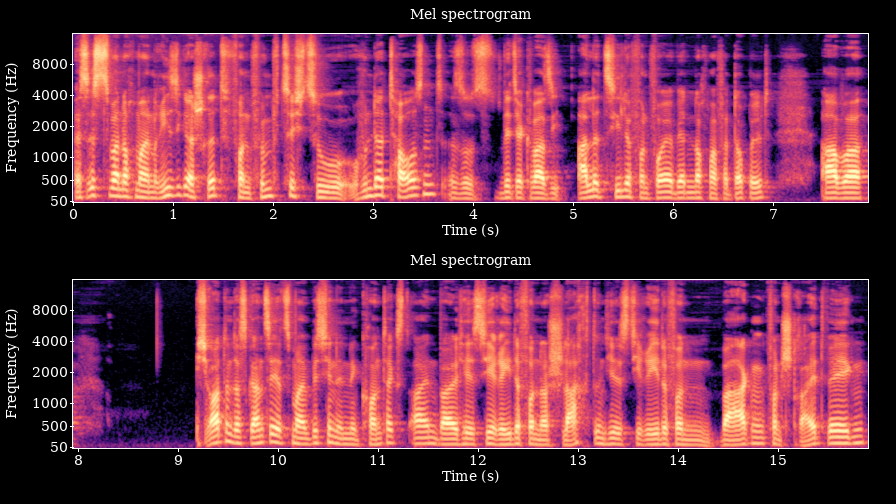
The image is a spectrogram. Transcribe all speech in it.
es ist zwar nochmal ein riesiger Schritt von 50 zu 100.000, also es wird ja quasi alle Ziele von vorher werden nochmal verdoppelt, aber ich ordne das Ganze jetzt mal ein bisschen in den Kontext ein, weil hier ist die Rede von einer Schlacht und hier ist die Rede von Wagen, von Streitwägen.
